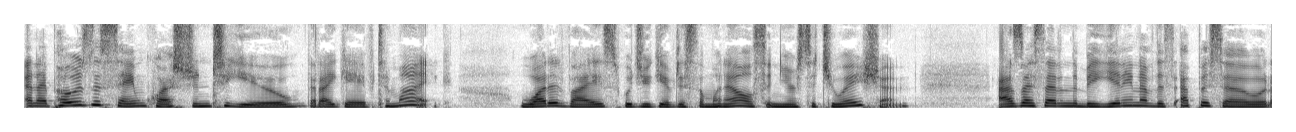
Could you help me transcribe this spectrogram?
And I pose the same question to you that I gave to Mike What advice would you give to someone else in your situation? As I said in the beginning of this episode,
